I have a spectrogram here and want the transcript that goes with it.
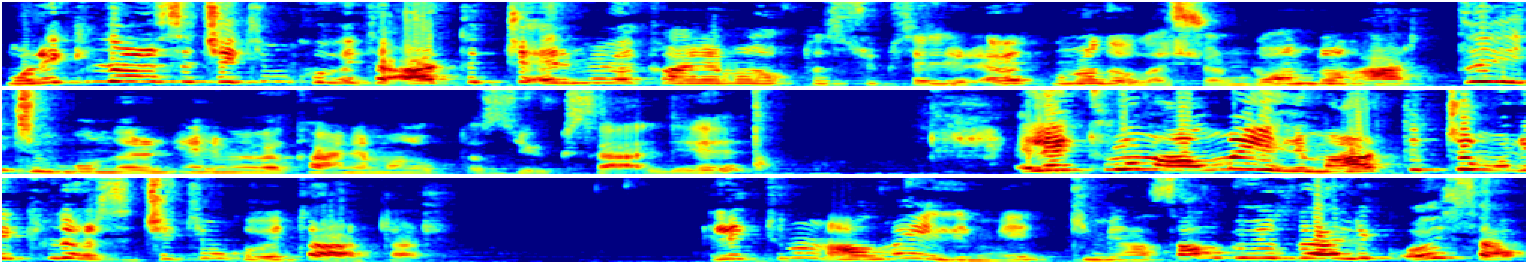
Moleküller arası çekim kuvveti arttıkça erime ve kaynama noktası yükselir. Evet buna da ulaşıyorum. London arttığı için bunların erime ve kaynama noktası yükseldi. Elektron alma eğilimi arttıkça moleküller arası çekim kuvveti artar. Elektron alma eğilimi kimyasal bir özellik. Oysa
